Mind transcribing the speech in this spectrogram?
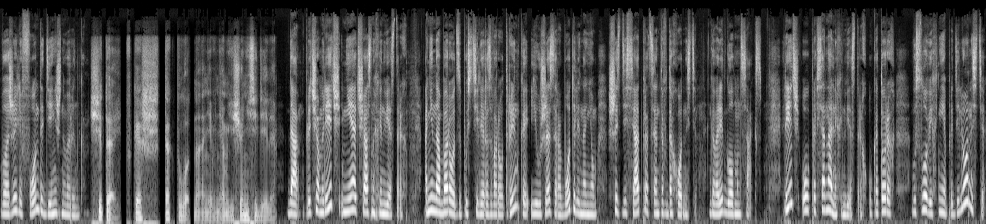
вложили в фонды денежного рынка. Считай, в кэш так плотно они в нем еще не сидели. Да, причем речь не о частных инвесторах. Они, наоборот, запустили разворот рынка и уже заработали на нем 60% доходности, говорит Goldman Sachs. Речь о профессиональных инвесторах, у которых в условиях неопределенности,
